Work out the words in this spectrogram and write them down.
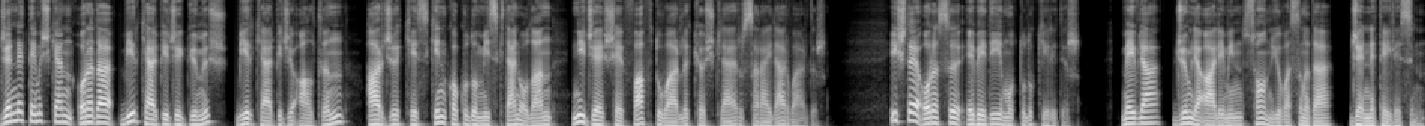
Cennet demişken orada bir kerpici gümüş, bir kerpici altın, harcı keskin kokulu miskten olan nice şeffaf duvarlı köşkler, saraylar vardır. İşte orası ebedi mutluluk yeridir. Mevla cümle alemin son yuvasını da cennet eylesin.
